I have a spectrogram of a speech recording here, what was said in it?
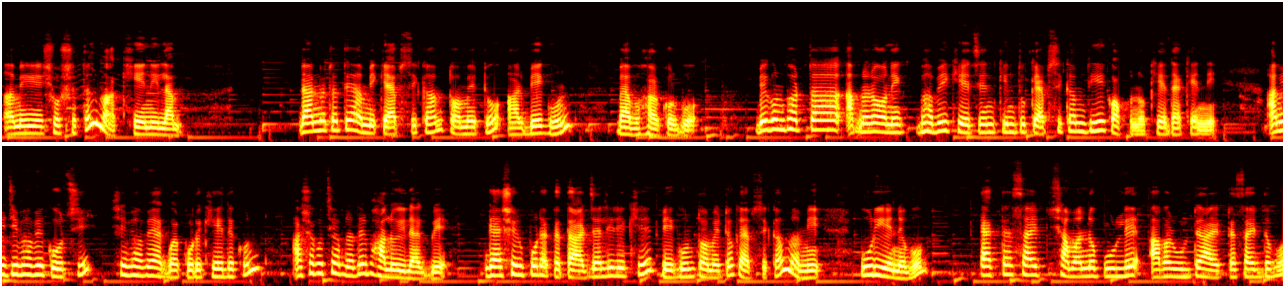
আমি সর্ষের তেল মাখিয়ে নিলাম। রান্নাটাতে আমি ক্যাপসিকাম, টমেটো আর বেগুন ব্যবহার করব। বেগুন ভর্তা আপনারা অনেকভাবেই খেয়েছেন, কিন্তু ক্যাপসিকাম দিয়ে কখনো খেয়ে দেখেননি। আমি যেভাবে করছি, সেভাবে একবার করে খেয়ে দেখুন। আশা করছি আপনাদের ভালোই লাগবে। গ্যাসের উপর একটা তার জালি রেখে বেগুন, টমেটো, ক্যাপসিকাম আমি পুড়িয়ে নেব। একটা সাইড সামান্য পুড়লে আবার উল্টে আরেকটা সাইড দেবো,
